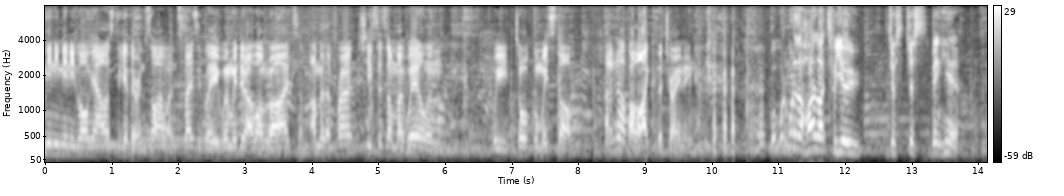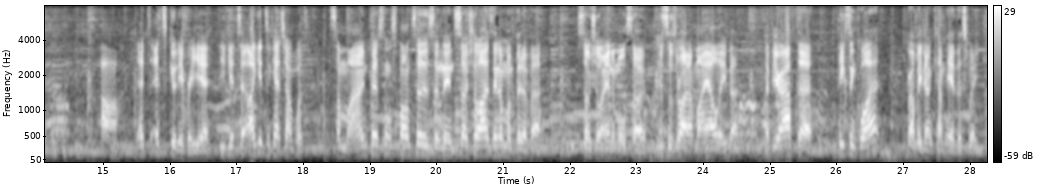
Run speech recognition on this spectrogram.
many, many long hours together in silence. Basically, when we do our long rides, I'm at the front, she sits on my wheel, and we talk when we stop. I don't know if I like the training. What, what, are the highlights for you just just being here? Ah, it's, it's good every year. You get to I get to catch up with some of my own personal sponsors and then socialising. I'm a bit of a social animal, so this is right up my alley. But if you're after peace and quiet, probably don't come here this week.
